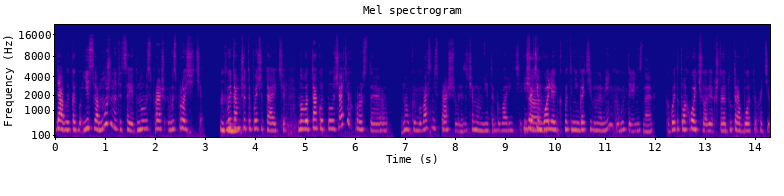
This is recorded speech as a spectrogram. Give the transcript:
Да, вы как бы, если вам нужен этот совет, ну вы, спраш... вы спросите. Uh-huh. Вы там что-то почитаете. Но вот так вот получать их просто, ну, как бы вас не спрашивали, зачем вы мне это говорите. Еще да. тем более какое-то негативное мнение, как будто, я не знаю, какой-то плохой человек, что я тут работаю, хотя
